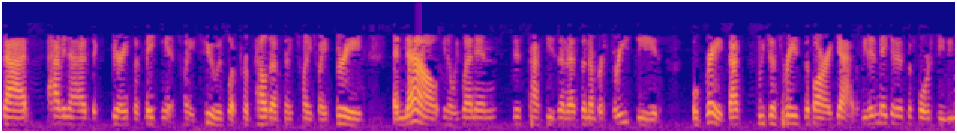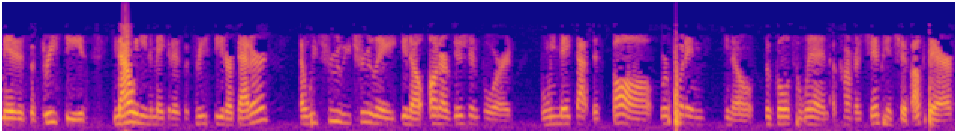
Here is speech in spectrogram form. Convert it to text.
that having that experience of making it in 22 is what propelled us in 2023. And now, you know, we went in this past season as the number three seed. Well, great. That's we just raised the bar again. We didn't make it as the four seed. We made it as the three seed now we need to make it as the three seed or better. And we truly, truly, you know, on our vision board, when we make that this fall, we're putting, you know, the goal to win a conference championship up there.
